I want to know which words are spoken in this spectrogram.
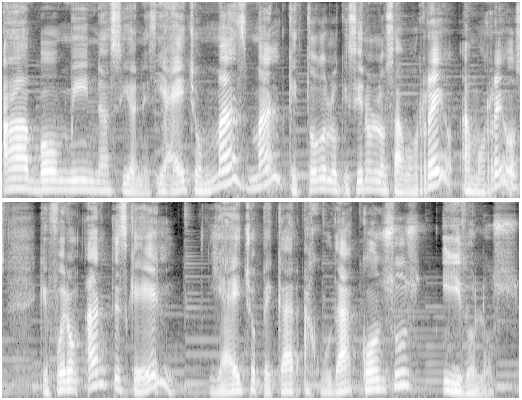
abominaciones y ha hecho más mal que todo lo que hicieron los amorreos que fueron antes que él y ha hecho pecar a Judá con sus ídolos.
